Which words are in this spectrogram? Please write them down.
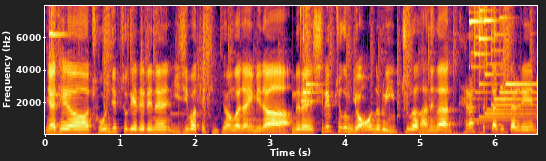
안녕하세요. 좋은 집 소개해드리는 이지버트 김태형 과장입니다. 오늘은 실입주금 영원으로 입주가 가능한 테라스까지 딸린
